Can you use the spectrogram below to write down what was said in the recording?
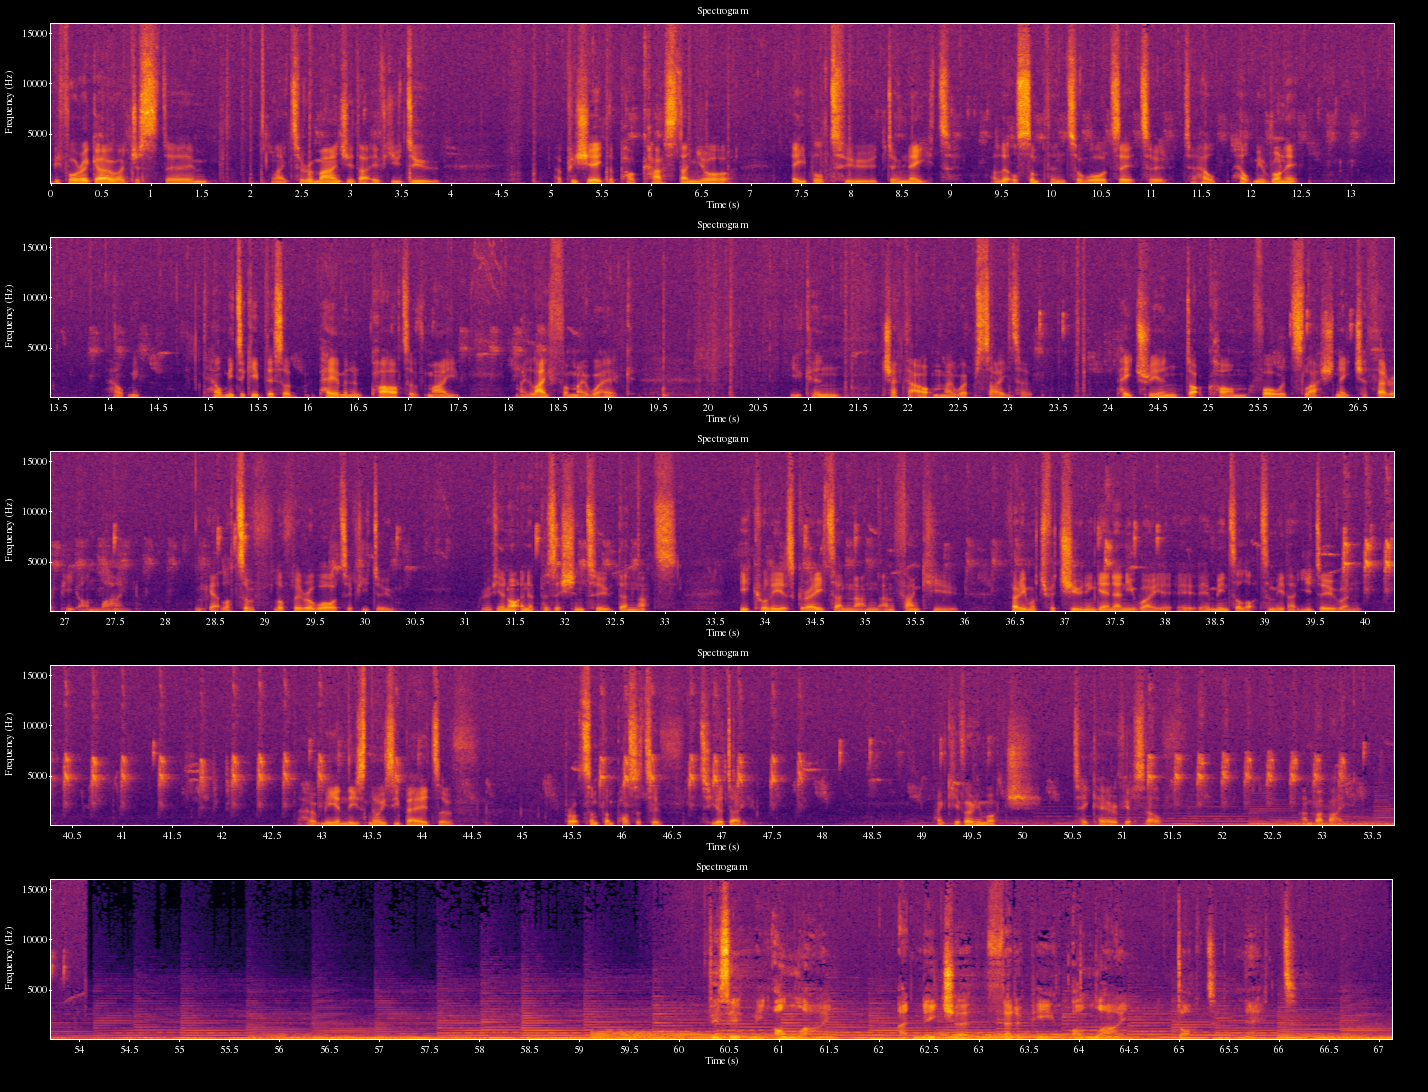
Before I go, I'd just um, like to remind you that if you do appreciate the podcast and you're able to donate a little something towards it to, to help help me run it, help me help me to keep this a permanent part of my my life and my work. You can check that out on my website at patreon.com forward slash nature therapy online. You get lots of lovely rewards if you do. But if you're not in a position to, then that's equally as great. And, and, and thank you very much for tuning in anyway. It, it means a lot to me that you do. And I hope me and these noisy birds have brought something positive to your day. Thank you very much. Take care of yourself. And bye bye. Visit me online naturetherapyonline.net.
